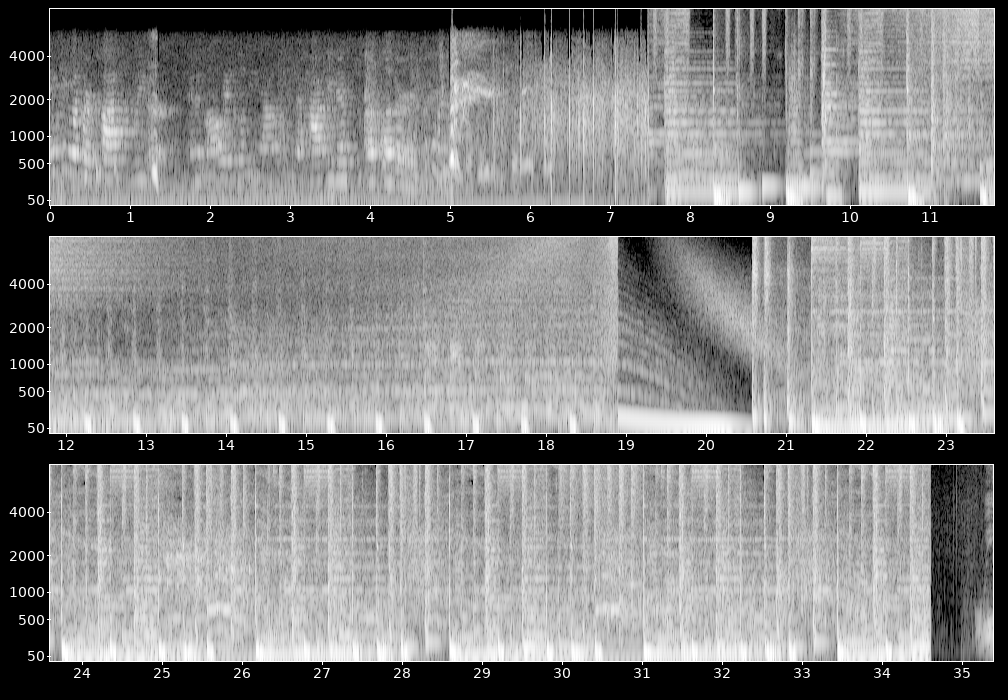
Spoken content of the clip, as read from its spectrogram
Daisy was our class leader and is always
